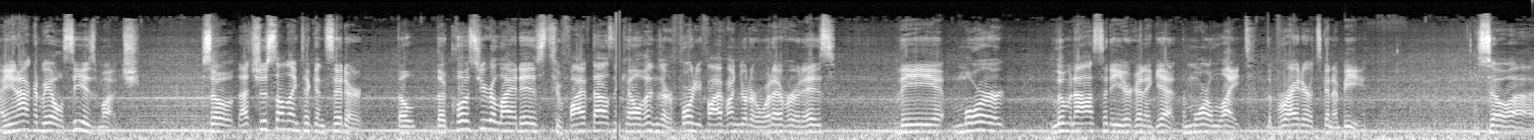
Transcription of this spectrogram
and you're not gonna be able to see as much. So that's just something to consider. The, the closer your light is to 5,000 kelvins or 4,500 or whatever it is, the more luminosity you're gonna get, the more light, the brighter it's gonna be. So, uh,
